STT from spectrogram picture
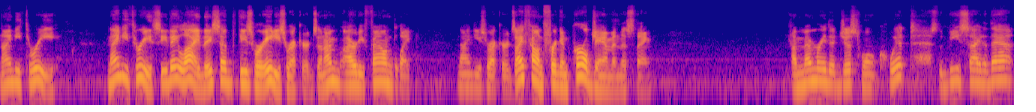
93. 93. See, they lied. They said these were 80s records, and I'm I already found like 90s records. I found friggin' Pearl Jam in this thing. A memory that just won't quit is the B side of that.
